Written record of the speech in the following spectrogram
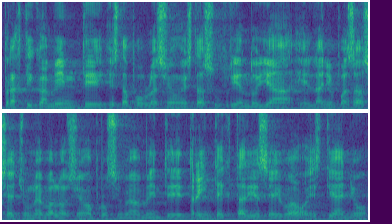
Prácticamente esta población está sufriendo ya, el año pasado se ha hecho una evaluación, aproximadamente 30 hectáreas se ha llevado, este año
